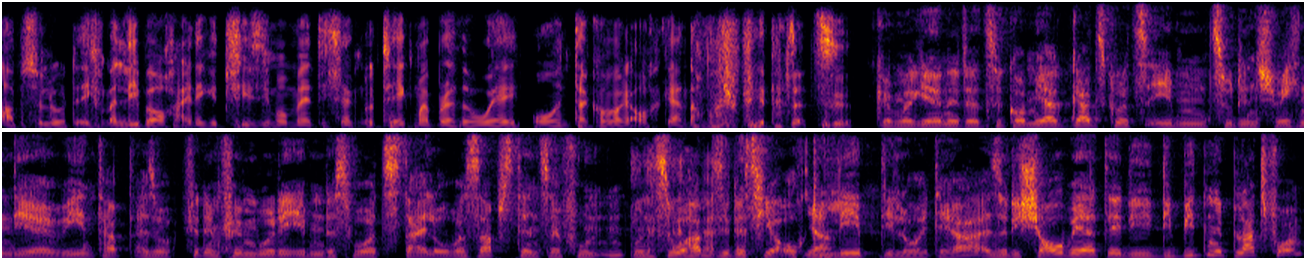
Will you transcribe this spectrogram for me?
Absolut. Ich man liebe auch einige cheesy Momente. Ich sage nur Take My Breath Away und da kommen wir auch gerne nochmal später dazu. Können wir gerne dazu kommen. Ja, ganz kurz eben zu den Schwächen, die ihr erwähnt habt. Also für den Film wurde eben das Wort Style over Substance erfunden und so haben sie das hier auch ja. gelebt, die Leute. Ja, also die Schauwerte, die, die bieten eine Plattform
